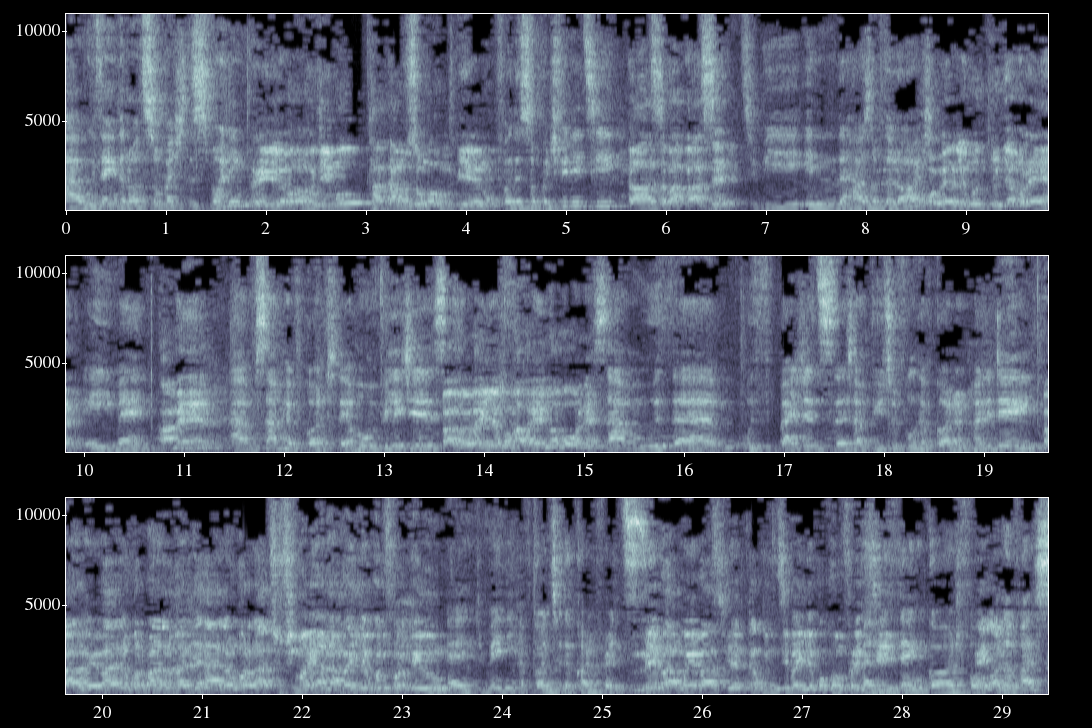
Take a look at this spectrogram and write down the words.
Uh, we thank the Lord so much this morning re leboga modimo thata mosong wa gompieno for this opportunity ka sebaka se to be in the house of the Lord. go be re le mo ntlong ya morena Amen. amen Um, some have gone to their home villages. bangwe ba ile go magaeng a bone Some with um, with budgets that are beautiful have gone on holiday, bangwe ba leng gore ba na le madi a leng gore a tshutshumanyana ba ile ko diforteong and many have gone to the conference. mme bangwe ba se ka bontsi ba ile ko But we thank God for all of us.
